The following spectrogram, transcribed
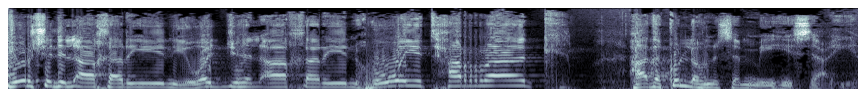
يرشد الآخرين يوجه الآخرين هو يتحرك. هذا كله نسميه سعي.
